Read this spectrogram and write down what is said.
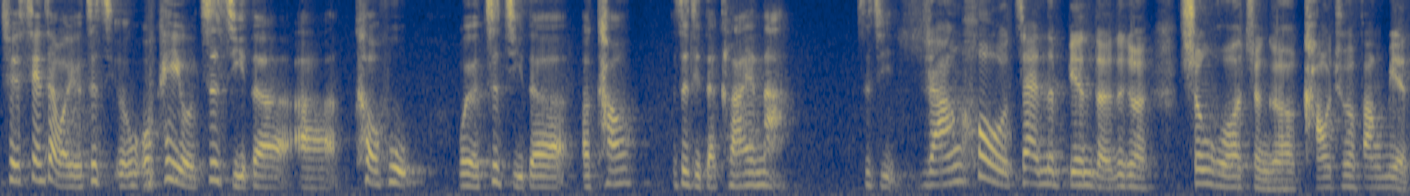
所以现在我有自己，我可以有自己的呃客户，我有自己的 account，自己的 client，自己。然后在那边的那个生活整个 culture 方面，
